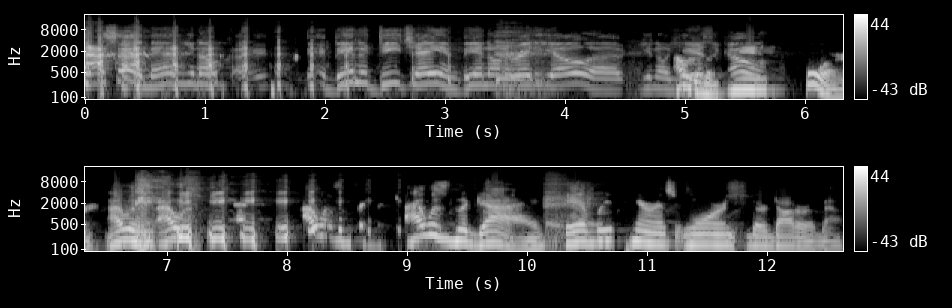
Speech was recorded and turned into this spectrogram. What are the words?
Like I said, man, you know, uh, being a DJ and being on the radio, uh, you know, years a ago, Four. I was. I was. I was the, I was the guy every parents warned their daughter about.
